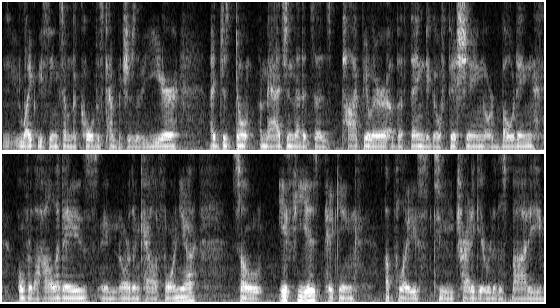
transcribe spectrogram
likely seeing some of the coldest temperatures of the year. I just don't imagine that it's as popular of a thing to go fishing or boating over the holidays in Northern California. So if he is picking a place to try to get rid of this body,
